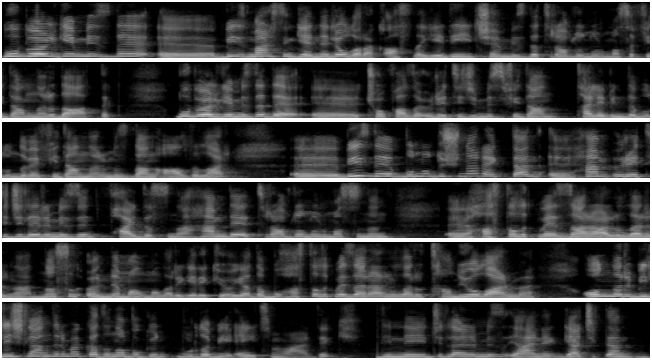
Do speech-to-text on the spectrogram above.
Bu bölgemizde e, biz Mersin geneli olarak aslında 7 ilçemizde Trabzon hurması fidanları dağıttık. Bu bölgemizde de e, çok fazla üreticimiz fidan talebinde bulundu ve fidanlarımızdan aldılar. E, biz de bunu düşünerekten e, hem üreticilerimizin faydasına hem de Trabzon hurmasının e, hastalık ve zararlılarına nasıl önlem almaları gerekiyor ya da bu hastalık ve zararlıları tanıyorlar mı? Onları bilinçlendirmek adına bugün burada bir eğitim verdik. Dinleyicilerimiz yani gerçekten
